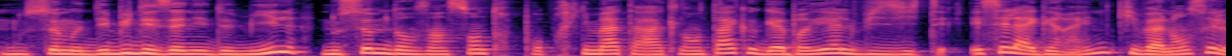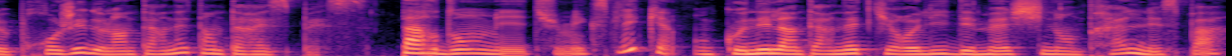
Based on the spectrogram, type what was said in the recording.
Nous sommes au début des années 2000, nous sommes dans un centre pour primates à Atlanta que Gabriel visitait. Et c'est la graine qui va lancer le projet de l'Internet interespèce. Pardon, mais tu m'expliques? On connaît l'Internet qui relie des machines entre elles, n'est-ce pas?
